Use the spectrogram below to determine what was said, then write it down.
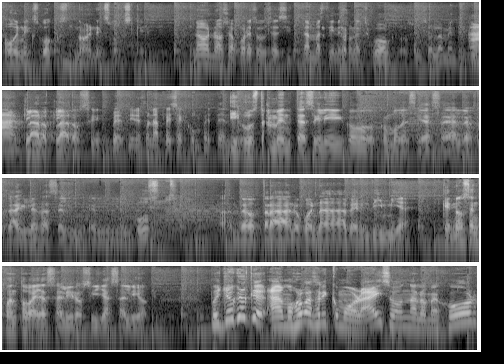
O en Xbox, no en Xbox, ¿qué? No, no, o sea, por eso. O sea, si nada más tienes un Xbox o si solamente. tienes Ah, un claro, claro, sí. Pero tienes una PC competente. Y justamente así, como, como decía esa, le- ahí le das el, el boost ah, de otra buena vendimia. Que no sé en cuánto vaya a salir o si ya salió. Pues yo creo que a lo mejor va a salir como Horizon, a lo mejor.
